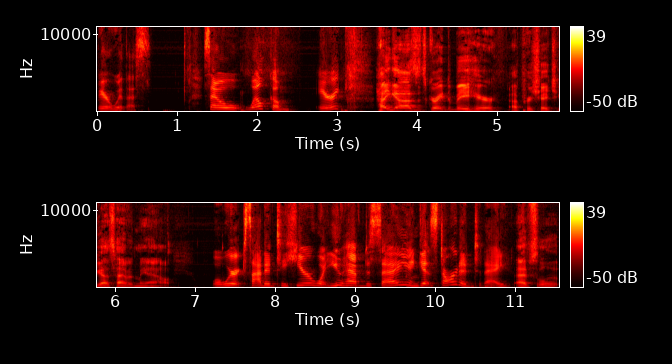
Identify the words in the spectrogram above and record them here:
bear with us. So, welcome, Eric. Hey guys, it's great to be here. I appreciate you guys having me out. Well, we're excited to hear what you have to say and get started today. Absolutely.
